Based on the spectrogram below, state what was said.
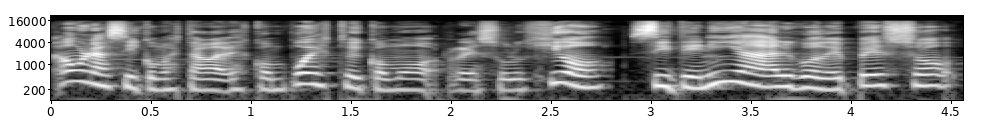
Aún así, como estaba descompuesto y como resurgió, si tenía algo de peso,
